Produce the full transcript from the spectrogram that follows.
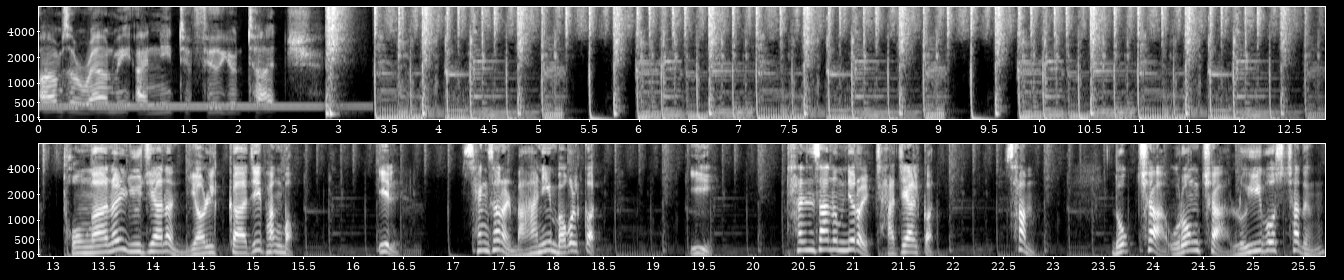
Arms around me. I need to feel your touch. 동안을 유지하는 10가지 방법. 1. 생선을 많이 먹을 것. 2. 탄산음료를 자제할 것. 3. 녹차, 우롱차, 루이보스차 등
